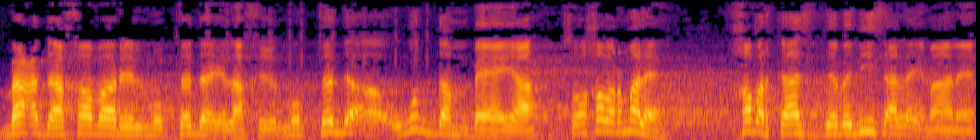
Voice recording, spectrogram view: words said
bacda khabari اlmubtada'i alakhiir mubtada'a ah ugu dambeeya soo khabar ma leh khabarkaas dabadiisa ah la imaanee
